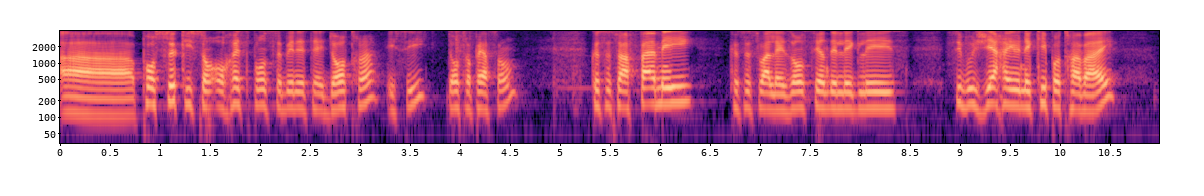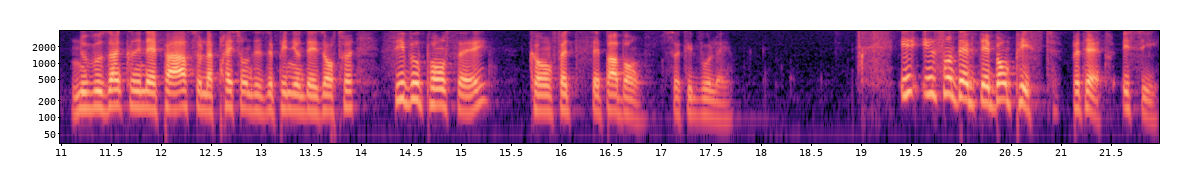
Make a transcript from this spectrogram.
euh, pour ceux qui sont aux responsabilités d'autres ici, d'autres personnes, que ce soit famille, que ce soit les anciens de l'Église. Si vous gérez une équipe au travail, ne vous inclinez pas sur la pression des opinions des autres si vous pensez qu'en fait, ce n'est pas bon ce qu'ils voulaient. ils sont des, des bonnes pistes, peut-être, ici.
